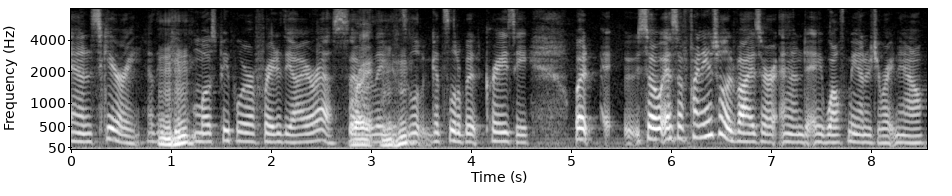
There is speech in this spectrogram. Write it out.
and scary. I think people, most people are afraid of the IRS. So Right, they, it's a little, gets a little bit crazy. But so as a financial advisor and a wealth manager right now,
